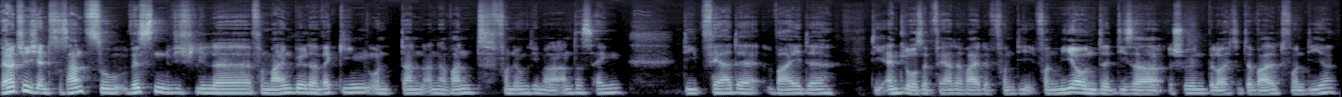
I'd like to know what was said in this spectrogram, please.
Wäre natürlich interessant zu wissen, wie viele von meinen Bildern weggingen und dann an der Wand von irgendjemand anders hängen. Die Pferdeweide, die endlose Pferdeweide von, die, von mir und äh, dieser schön beleuchtete Wald von dir.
